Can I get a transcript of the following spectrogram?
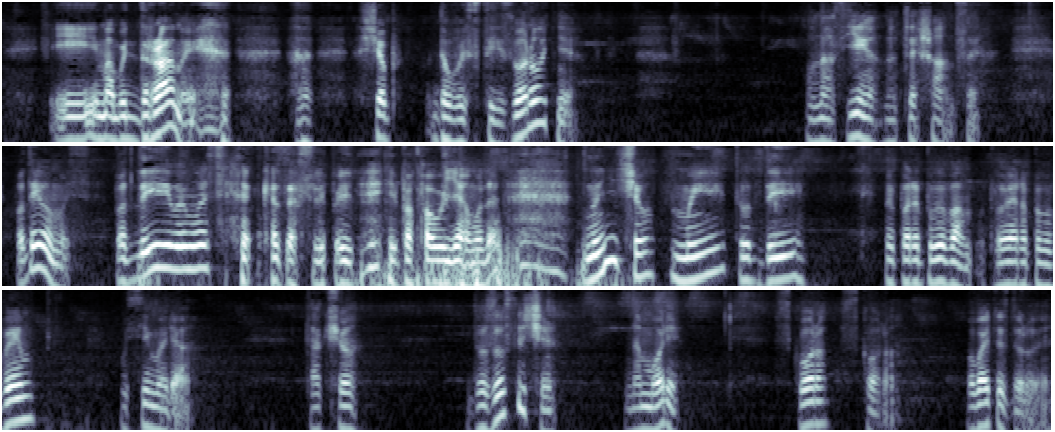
і, мабуть, драми, щоб довести зворотнє. У нас є на це шанси. Подивимось, подивимось, казав сліпий і попав у яму, да? Ну нічого, ми туди, ми перепливемо, перепливемо усі моря. Так що до зустрічі на морі. Скоро, скоро. Бувайте здорові!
